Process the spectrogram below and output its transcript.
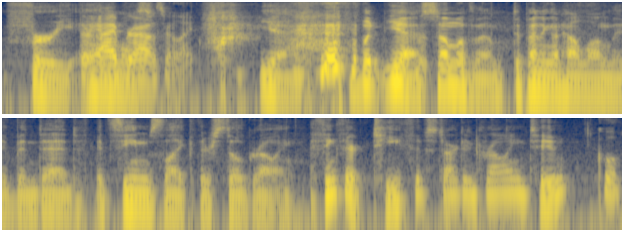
furry. Mm-hmm. Their animals. eyebrows are like. Yeah, but yeah, some of them, depending on how long they've been dead, it seems like they're still growing. I think their teeth have started growing too. cool.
